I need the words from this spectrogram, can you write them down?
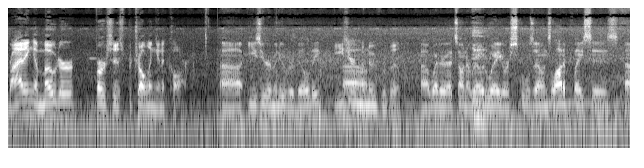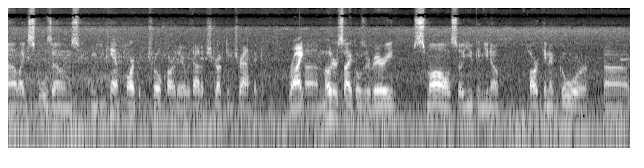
riding a motor versus patrolling in a car? uh, easier maneuverability. Easier Uh, maneuverability. uh, whether that's on a roadway or school zones. A lot of places, uh, like school zones, you can't park a patrol car there without obstructing traffic. Right. Uh, motorcycles are very small, so you can, you know, park in a gore uh,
